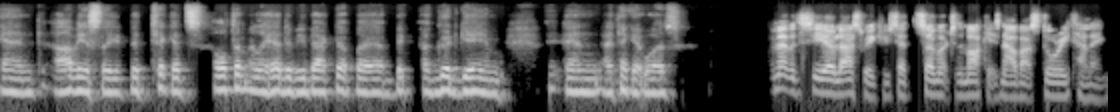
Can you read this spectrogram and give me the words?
and obviously, the tickets ultimately had to be backed up by a, a good game and I think it was. I met with the CEO last week who said so much of the market is now about storytelling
